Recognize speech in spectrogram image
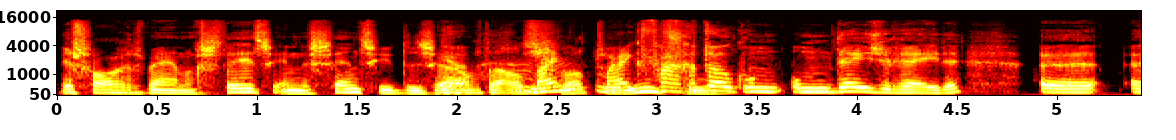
is volgens mij nog steeds in essentie dezelfde als maar, wat we Maar ik vraag het ook om, om deze reden. Uh, uh, we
